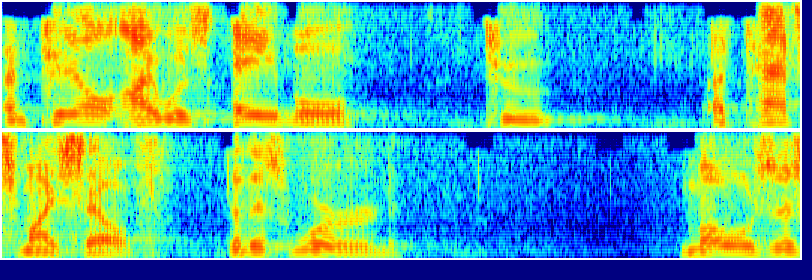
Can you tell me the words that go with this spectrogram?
Until I was able to attach myself to this word, Moses,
